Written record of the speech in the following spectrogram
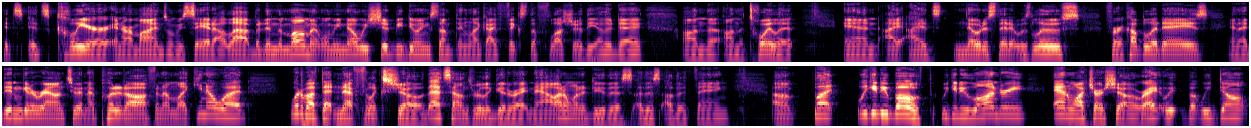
it's it's clear in our minds when we say it out loud, but in the moment when we know we should be doing something, like I fixed the flusher the other day on the on the toilet, and I, I had noticed that it was loose for a couple of days, and I didn't get around to it, and I put it off, and I'm like, you know what? What about that Netflix show? That sounds really good right now. I don't want to do this uh, this other thing, um, but we could do both. We could do laundry and watch our show, right? We, but we don't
